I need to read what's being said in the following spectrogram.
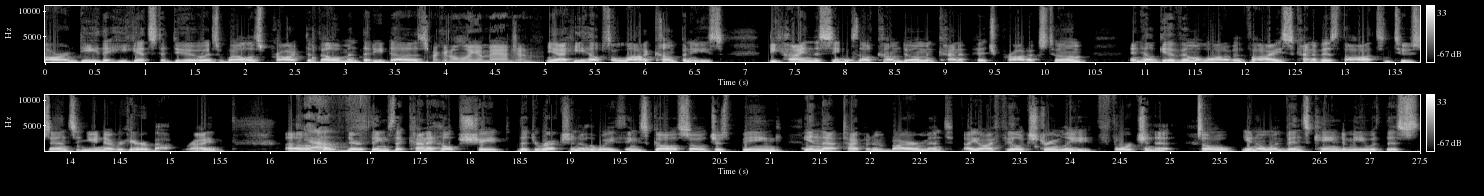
R&D that he gets to do as well as product development that he does. I can only imagine. Yeah, he helps a lot of companies behind the scenes. They'll come to him and kind of pitch products to him and he'll give him a lot of advice, kind of his thoughts and two cents and you never hear about, right? Uh, yeah. But there are things that kind of help shape the direction of the way things go. So just being in that type of environment, I, you know, I feel extremely fortunate. So you know, when Vince came to me with this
